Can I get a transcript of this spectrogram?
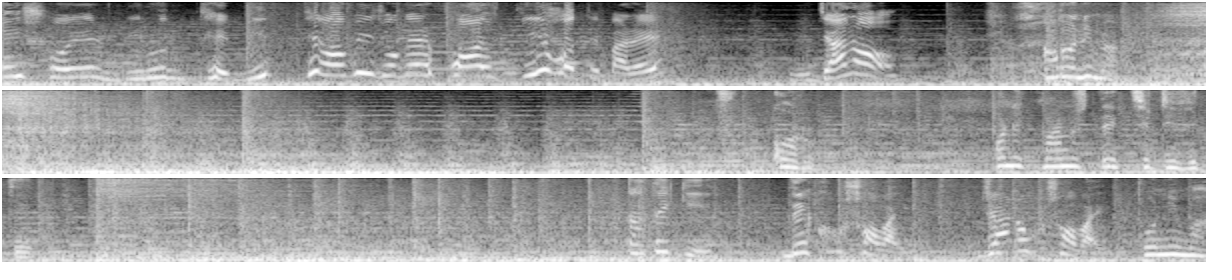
এই শোয়ের বিরুদ্ধে মিথ্যে অভিযোগের ফল কি হতে পারে? জানো? চুপ করো। অনেক মানুষ দেখছে টিভিতে। তাতে কি? দেখুক সবাই জানুক সবাই। পূর্ণিমা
